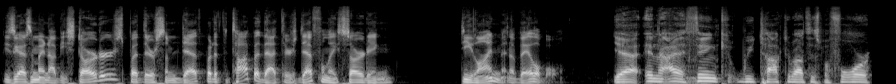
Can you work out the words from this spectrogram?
these guys that might not be starters, but there's some depth. But at the top of that, there's definitely starting D linemen available. Yeah, and I think we talked about this before.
